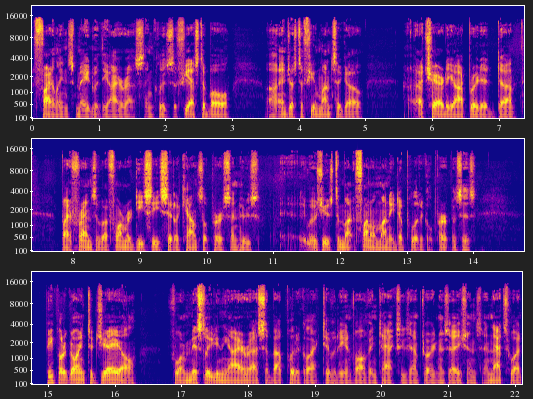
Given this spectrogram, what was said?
filings made with the IRS. It includes the Fiesta Bowl, uh, and just a few months ago, a charity operated uh, by friends of a former D.C. City Council person whose it was used to funnel money to political purposes. People are going to jail for misleading the IRS about political activity involving tax exempt organizations, and that's what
